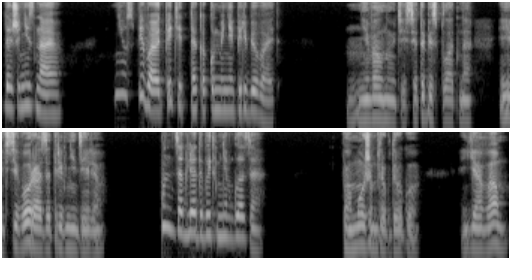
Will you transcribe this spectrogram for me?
даже не знаю. Не успеваю ответить, так как он меня перебивает. Не волнуйтесь, это бесплатно. И всего раза три в неделю. Он заглядывает мне в глаза. «Поможем друг другу. Я вам,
